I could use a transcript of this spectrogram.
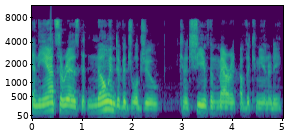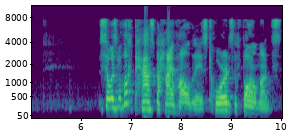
And the answer is that no individual Jew can achieve the merit of the community. So, as we look past the high holidays towards the fall months,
